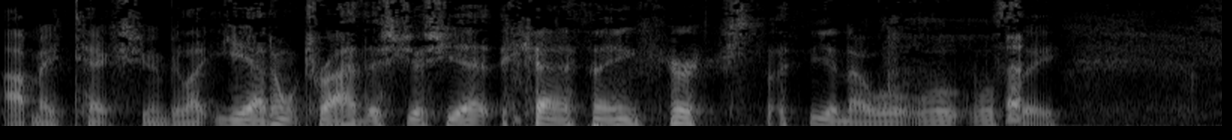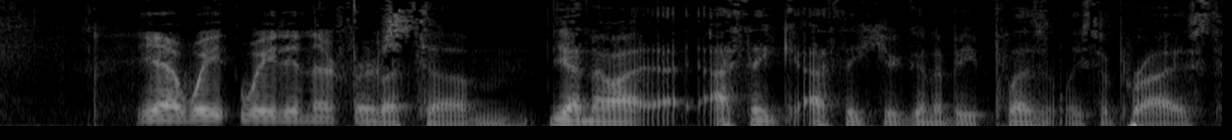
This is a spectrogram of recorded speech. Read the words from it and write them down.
I may text you and be like, yeah, don't try this just yet kind of thing. Or, you know, we'll, we'll, we'll see. yeah, wait, wait in there first. But, um, yeah, no, I, I think, I think you're going to be pleasantly surprised.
